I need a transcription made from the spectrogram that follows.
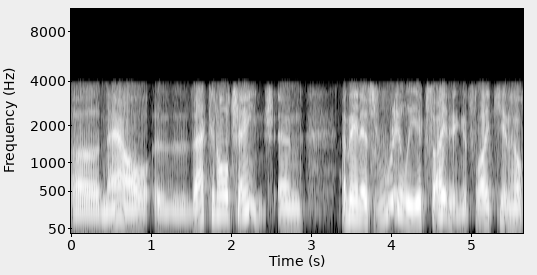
uh, now, that can all change, and I mean, it's really exciting. It's like you know,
